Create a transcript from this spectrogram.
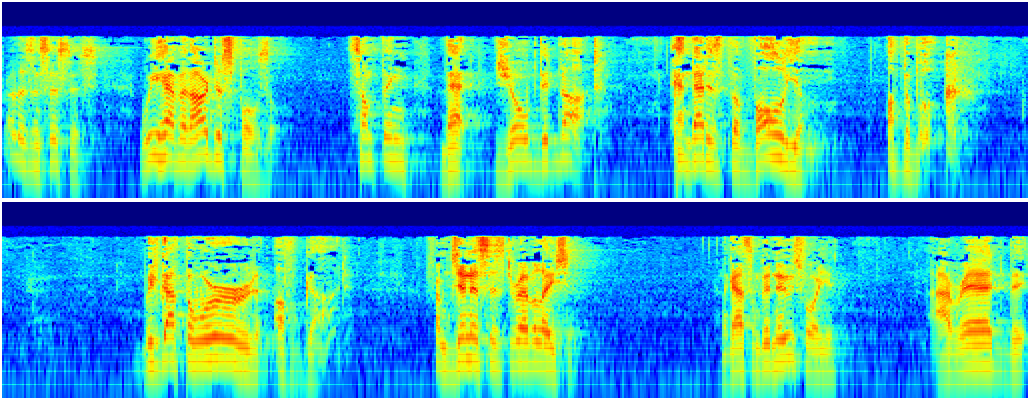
brothers and sisters, we have at our disposal something that Job did not. And that is the volume of the book. We've got the Word of God from Genesis to Revelation. I got some good news for you. I read the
